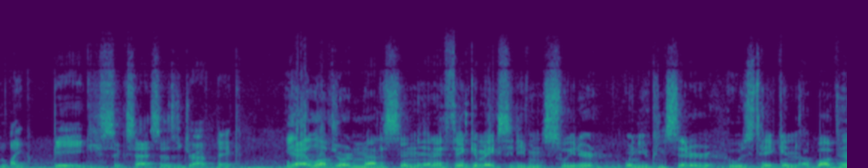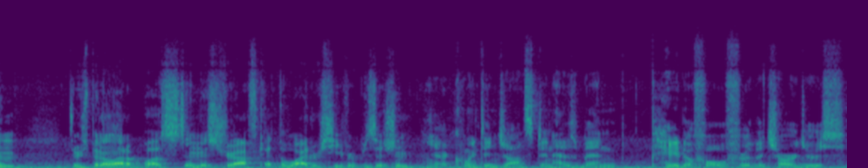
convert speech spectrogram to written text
like big success as a draft pick. Yeah, I love Jordan Addison, and I think it makes it even sweeter when you consider who was taken above him. There's been a lot of busts in this draft at the wide receiver position. Yeah, Quentin Johnston has been pitiful for the Chargers.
